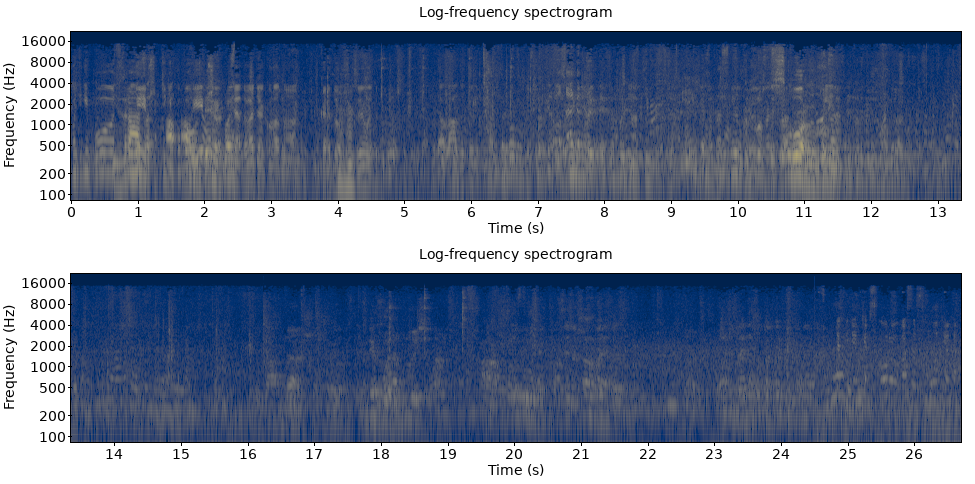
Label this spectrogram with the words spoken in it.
по, тільки по погибших, тільки по погибших. Давайте аккуратно коридорчик сделайте. Скорую, блін. Так, идемте в скорую, у вас осмотрят.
